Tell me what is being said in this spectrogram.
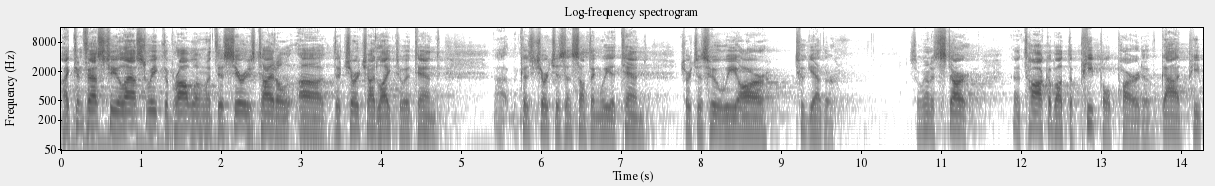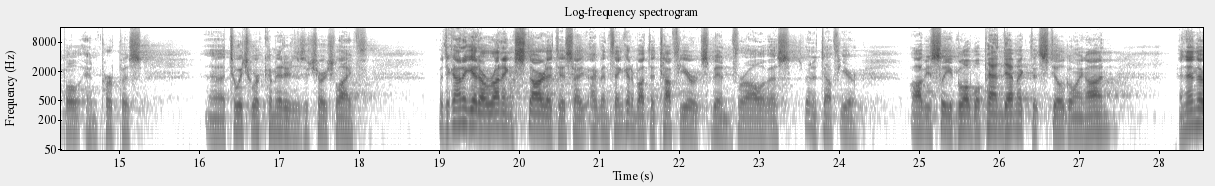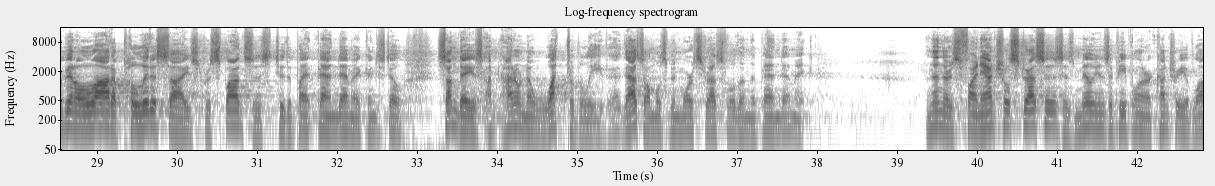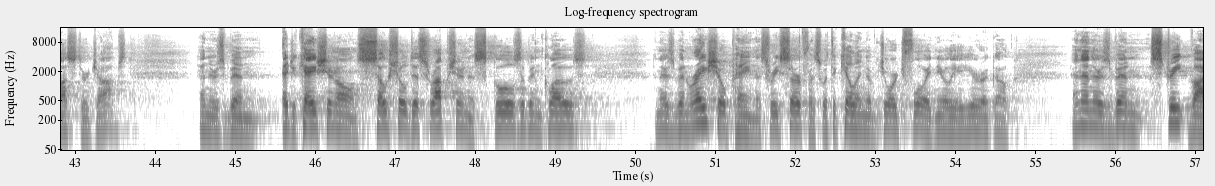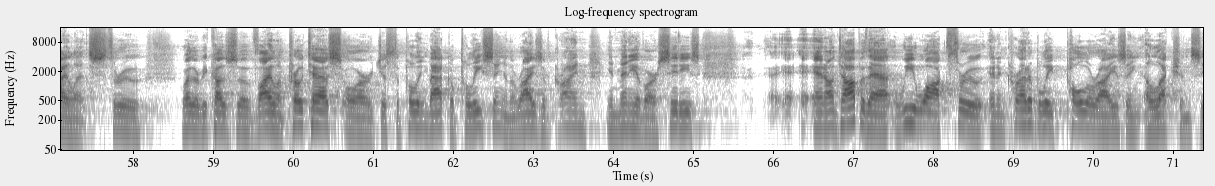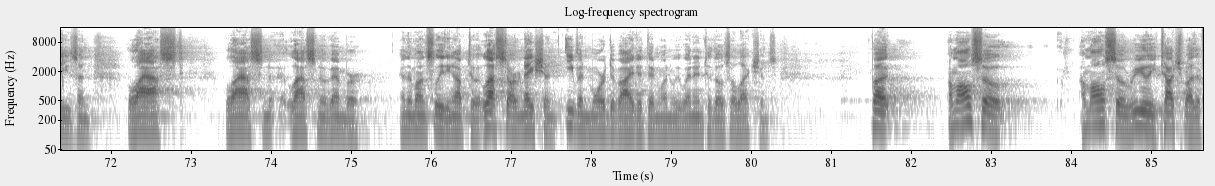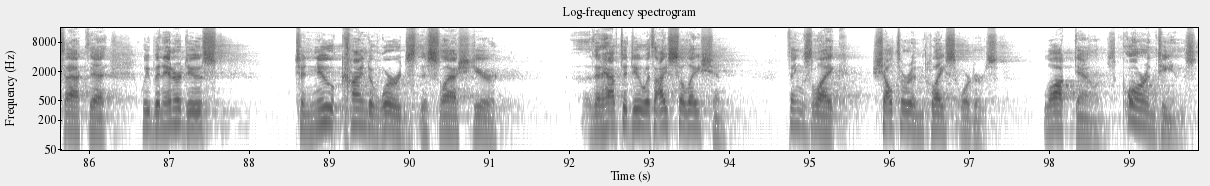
I confessed to you last week the problem with this series title, uh, The Church I'd Like to Attend, uh, because church isn't something we attend. Church is who we are together. So we're going to start, going to talk about the people part of God, people, and purpose uh, to which we're committed as a church life. But to kind of get a running start at this, I, I've been thinking about the tough year it's been for all of us. It's been a tough year. Obviously, a global pandemic that's still going on. And then there have been a lot of politicized responses to the pandemic, and still, some days, I don't know what to believe. That's almost been more stressful than the pandemic. And then there's financial stresses, as millions of people in our country have lost their jobs. And there's been educational and social disruption as schools have been closed. And there's been racial pain that's resurfaced with the killing of George Floyd nearly a year ago. And then there's been street violence through whether because of violent protests or just the pulling back of policing and the rise of crime in many of our cities. And on top of that, we walked through an incredibly polarizing election season last, last, last November and the months leading up to it, left our nation even more divided than when we went into those elections. But I'm also I'm also really touched by the fact that we've been introduced to new kind of words this last year that have to do with isolation. Things like shelter in place orders, lockdowns, quarantines.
